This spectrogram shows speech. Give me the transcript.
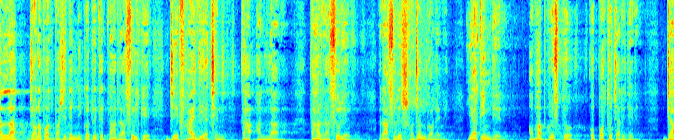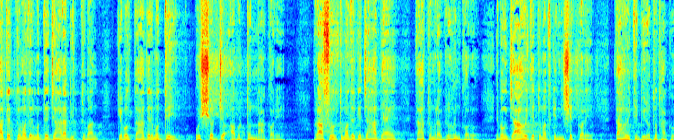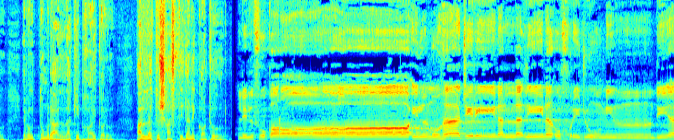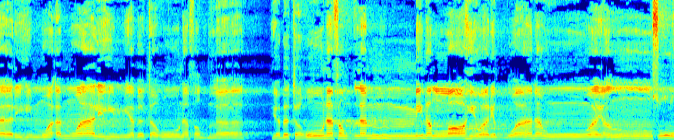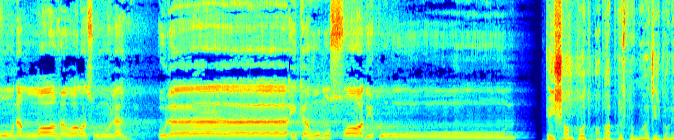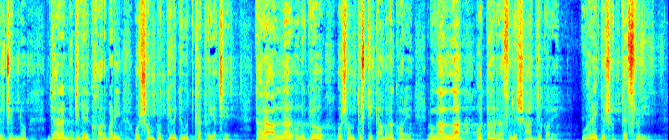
আল্লাহ জনপদবাসীদের নিকট হইতে তাহার রাসুলকে যে ফায় দিয়াছেন, তাহা আল্লাহর, তাহার রাসুলের রাসুলের স্বজনগণের, ইয়াতিমদের, অভাবগ্রস্ত ও পথচারীদের, যাহাতে তোমাদের মধ্যে যাহারা বিত্তবান, কেবল তাহাদের মধ্যেই ঐশ্বর্য আবর্তন না করে। রাসুল তোমাদেরকে যাহা দেয়, তাহা তোমরা গ্রহণ করো, এবং যা হইতে তোমাদেরকে নিষেধ করে তা হইতে বিরত থাকো, এবং তোমরা আল্লাহকে ভয় করো। আল্লাহ তো শাস্তি দানে কঠোর للفقراء المهاجرين الذين اخرجوا من ديارهم واموالهم يبتغون فضلا يبتغون فضلا من الله ورضوانا وينصرون الله ورسوله أولئك هم الصادقون এই সম্পদ অভাবগ্রস্ত মুহাজির গণের জন্য যারা নিজেদের ঘরবাড়ি ও সম্পত্তি হইতে উৎখাত হইয়াছে, তারা আল্লাহর অনুগ্রহ ও সন্তুষ্টি কামনা করে এবং আল্লাহ ও তাহার রাসুলের সাহায্য করে। উহারাই তো সত্যাশ্রয়ী।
